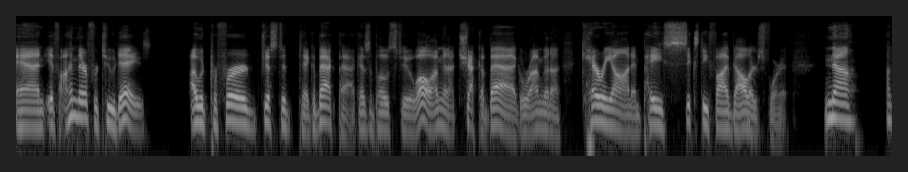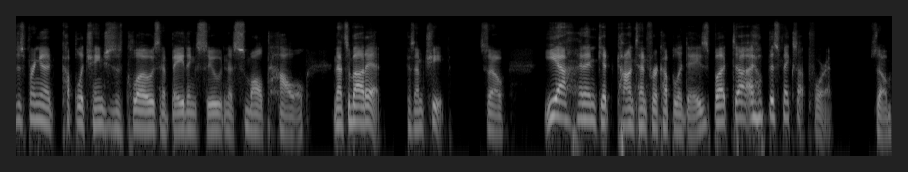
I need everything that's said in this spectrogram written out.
And if I'm there for two days, I would prefer just to take a backpack as opposed to, oh, I'm going to check a bag or I'm going to carry on and pay $65 for it. Nah, I'll just bring a couple of changes of clothes and a bathing suit and a small towel. And that's about it because I'm cheap. So, yeah, I didn't get content for a couple of days, but uh, I hope this makes up for it. So,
